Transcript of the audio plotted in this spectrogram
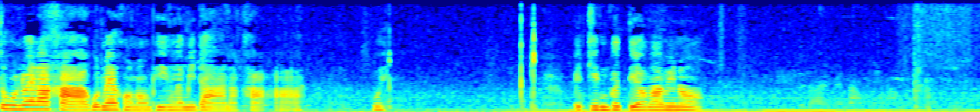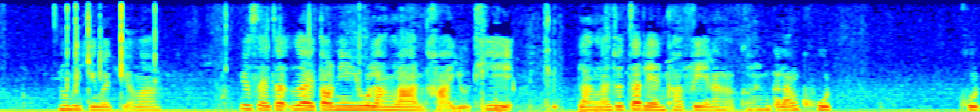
จูนด้วยนะคะ คุณแม่ของน้องพิงและมิดานะคะอุ้ยไปกินก๋วยเตี๋ยวมาพี่น้องนู่นไปกินก๋วยเตี๋ยวมาอยู่ใส่จะเอื้อยตอนนี้อยู่หลังร้านค่ะอยู่ที่หลังร้านจุดจัดเรียนคาเฟ่นะคะก็กำลังขุดขุด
